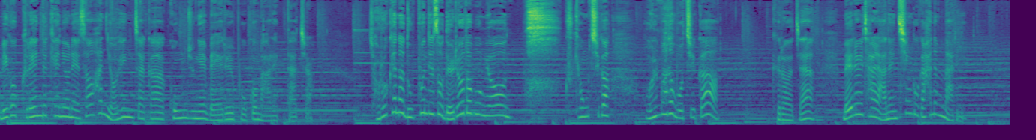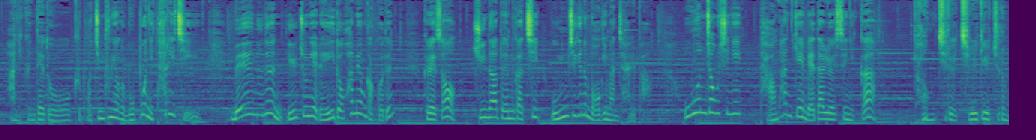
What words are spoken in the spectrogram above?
미국 그랜드 캐년에서 한 여행자가 공중의 매를 보고 말했다죠. 저렇게나 높은 데서 내려다보면 와, 그 경치가 얼마나 멋질까? 그러자 매를 잘 아는 친구가 하는 말이 아니 근데도 그 멋진 풍경을 못 보니 탈이지. 매의 눈은 일종의 레이더 화면 같거든. 그래서 쥐나 뱀같이 움직이는 먹이만 잘 봐. 온 정신이 다음 한 끼에 매달려 있으니까 경치를 즐길 줄은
